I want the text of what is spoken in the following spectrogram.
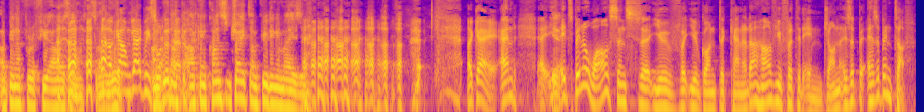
I've been up for a few hours now. So I'm Okay, good. I'm glad we I'm sorted good. I that can- out. I can concentrate. I'm feeling amazing. Okay, and uh, Yeah. it's been a while since uh, you've you've gone to Canada. How have you fitted in, John? Is it has it been tough?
